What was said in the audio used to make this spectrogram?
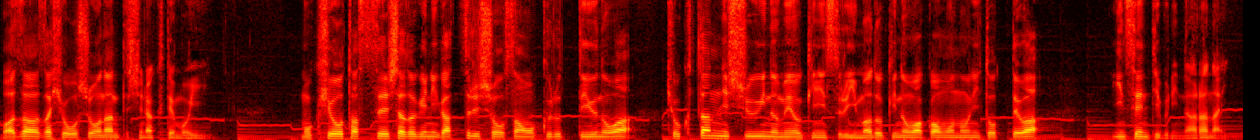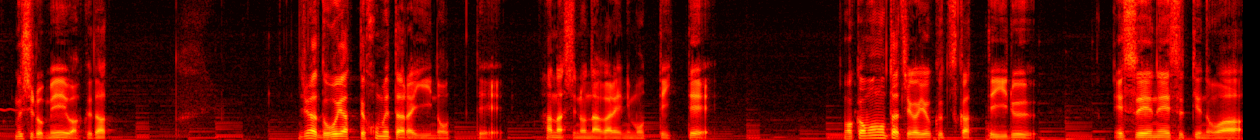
わざわざ表彰なんてしなくてもいい。目標を達成した時にがっつり賞賛を送るっていうのは極端に周囲の目を気にする今時の若者にとってはインセンティブにならない。むしろ迷惑だっじゃあどうやって褒めたらいいのって話の流れに持っていって若者たちがよく使っている SNS っていうのは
